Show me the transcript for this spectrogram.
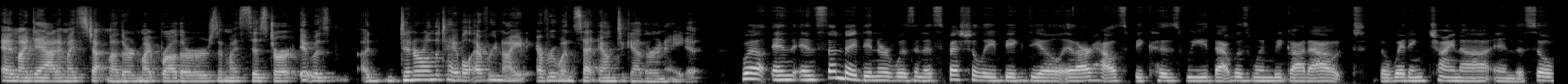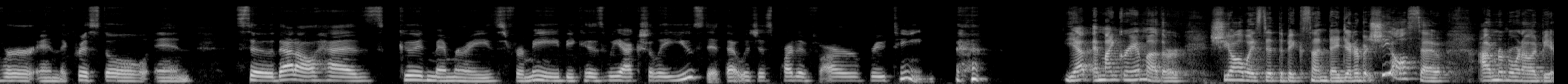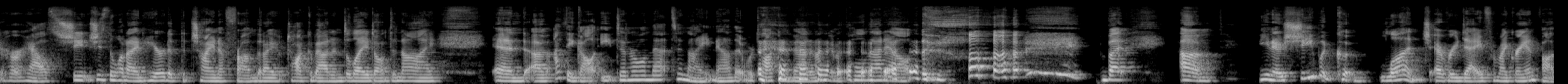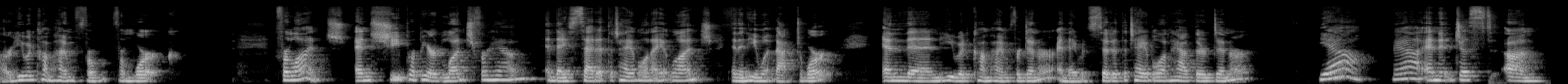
and my dad and my stepmother and my brothers and my sister, it was a dinner on the table every night. Everyone sat down together and ate it. Well, and and Sunday dinner was an especially big deal at our house because we that was when we got out the wedding china and the silver and the crystal and so that all has good memories for me because we actually used it. That was just part of our routine. Yep. And my grandmother, she always did the big Sunday dinner, but she also, I remember when I would be at her house, she, she's the one I inherited the china from that I talk about in Delay Don't Deny. And um, I think I'll eat dinner on that tonight now that we're talking about it. I'm going to pull that out. but, um, you know, she would cook lunch every day for my grandfather. He would come home from, from work for lunch and she prepared lunch for him and they sat at the table and ate lunch and then he went back to work and then he would come home for dinner and they would sit at the table and have their dinner. Yeah yeah. And it just um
